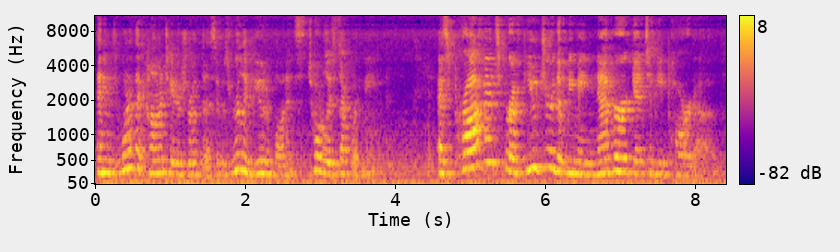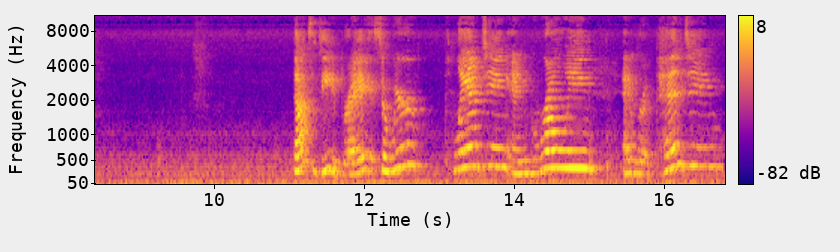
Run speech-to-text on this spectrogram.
And one of the commentators wrote this. It was really beautiful and it's totally stuck with me. As prophets for a future that we may never get to be part of. That's deep, right? So we're planting and growing and repenting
